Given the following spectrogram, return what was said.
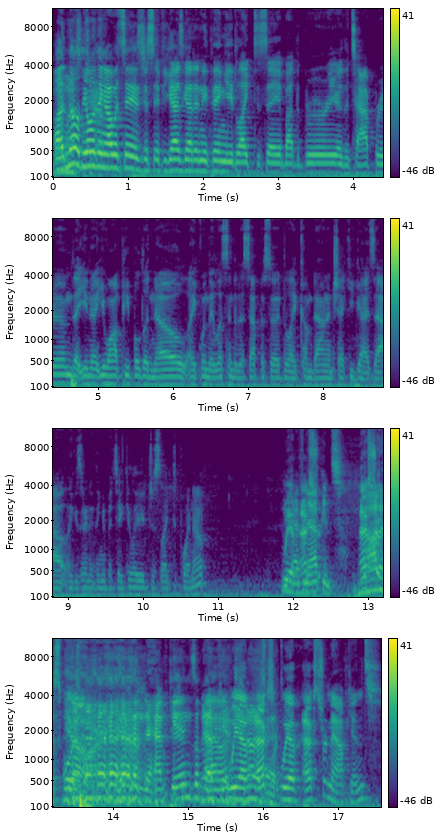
Uh, no, last the only thing I would say is just if you guys got anything you'd like to say about the brewery or the tap room that you know you want people to know, like when they listen to this episode, to like come down and check you guys out. Like, is there anything in particular you'd just like to point out? We We have have extra- napkins. Not a sports yeah. bar. Napkins about. Napkins. We have Not extra, we have extra napkins.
